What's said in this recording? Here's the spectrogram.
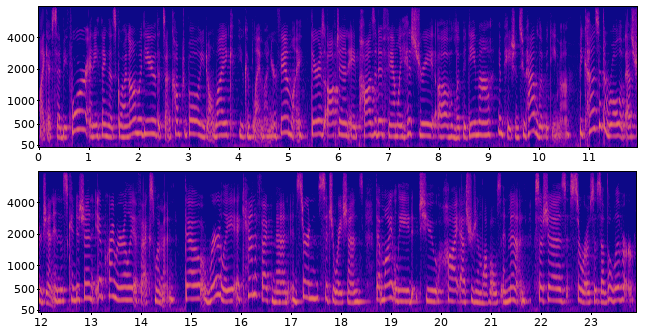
Like I've said before, anything that's going on with you that's uncomfortable, you don't like, you can blame on your family. There is often a positive family history of lipedema in patients who have lipedema. Because of the role of estrogen in this condition, it primarily affects women, though rarely it can affect men in certain situations that might lead to high estrogen levels in men, such as cirrhosis of the liver.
